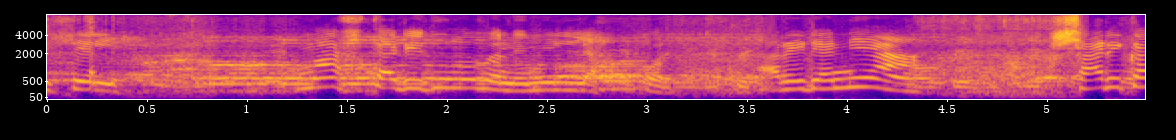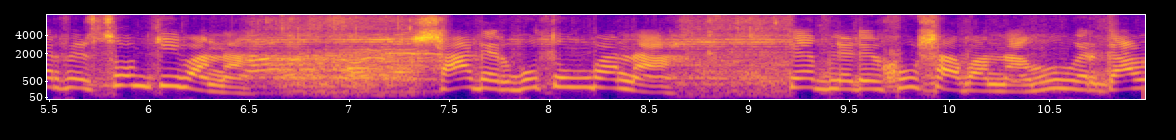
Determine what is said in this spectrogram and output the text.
দুই ছেলে কাটি দুজনে মিল্লা করে। আর এটা নিয়ে শাড়ি কার্পের চমকি বানা শাড়ের বুতুং বানা, ট্যাবলেটের খোসা বানা, মুহের গাল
